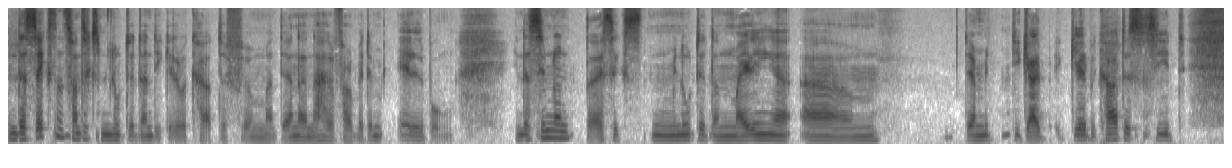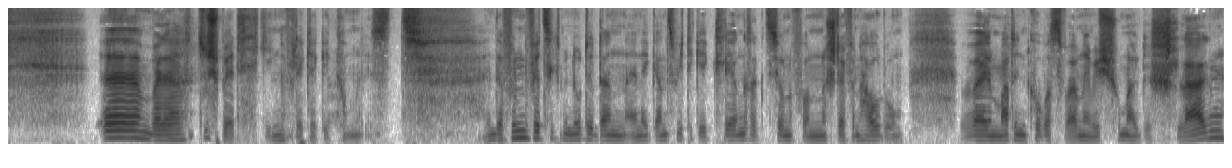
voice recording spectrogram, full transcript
In der 26. Minute dann die gelbe Karte für Moderna nachher mit dem Ellbogen. In der 37. Minute dann Meilinger, ähm, der mit die gelbe Karte sieht. Ähm, weil er zu spät gegen Flecker gekommen ist. In der 45. Minute dann eine ganz wichtige Klärungsaktion von Stefan Haudum, weil Martin Kobas war nämlich schon mal geschlagen.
